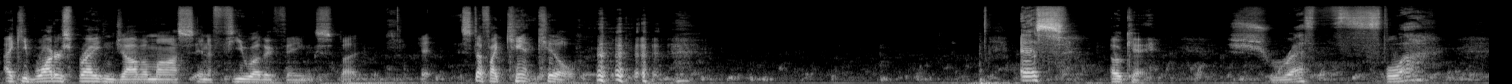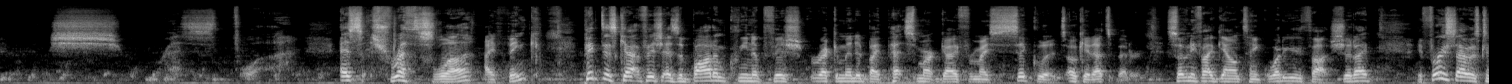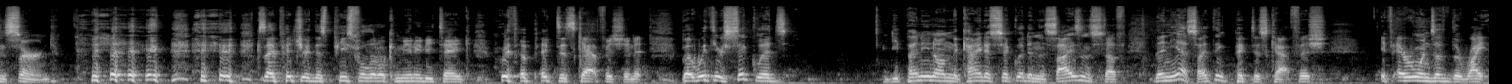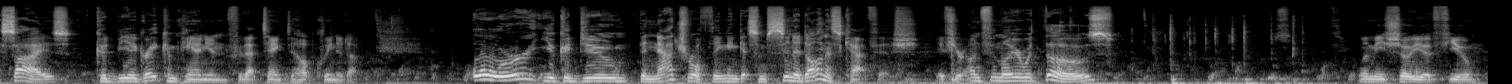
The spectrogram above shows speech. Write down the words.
I keep water sprite and Java moss and a few other things, but stuff I can't kill. S. Okay. Shrethsla? Shrethsla. S. Shrethsla, I think. Picked this catfish as a bottom cleanup fish recommended by PetSmart Guy for my cichlids. Okay, that's better. 75 gallon tank. What are your thoughts? Should I? At first, I was concerned because I pictured this peaceful little community tank with a Pictus catfish in it. But with your cichlids, depending on the kind of cichlid and the size and stuff, then yes, I think Pictus catfish, if everyone's of the right size, could be a great companion for that tank to help clean it up. Or you could do the natural thing and get some Synodontis catfish. If you're unfamiliar with those, let me show you a few.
